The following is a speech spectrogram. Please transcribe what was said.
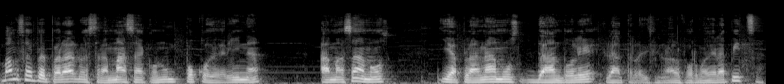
vamos a preparar nuestra masa con un poco de harina, amasamos y aplanamos dándole la tradicional forma de la pizza.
